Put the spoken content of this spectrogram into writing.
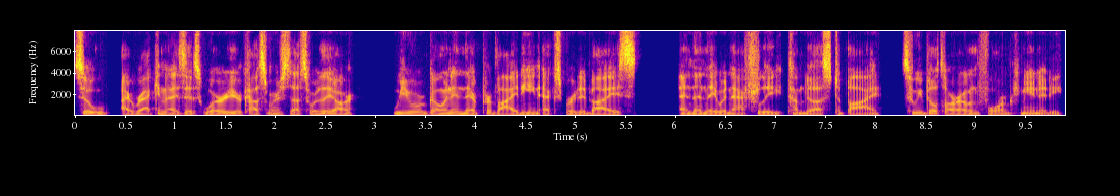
So I recognize this. Where are your customers? That's where they are. We were going in there providing expert advice, and then they would naturally come to us to buy. So we built our own forum community.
